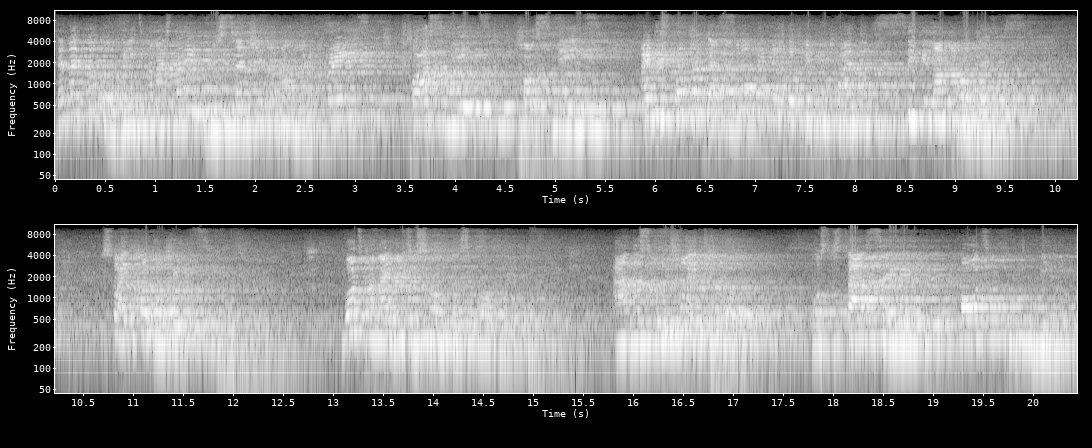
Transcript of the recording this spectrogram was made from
Then I thought of it and I started researching around classmates, classmates. I discovered that so many other people had similar problems. So I thought of it. What can I do to solve this problem? And the solution I thought was to start selling hot cooked meals.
